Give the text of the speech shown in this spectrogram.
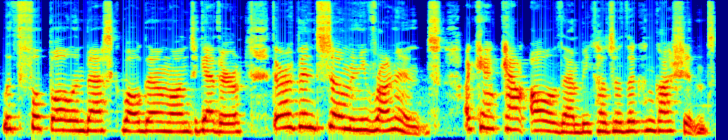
With football and basketball going on together, there have been so many run ins. I can't count all of them because of the concussions.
